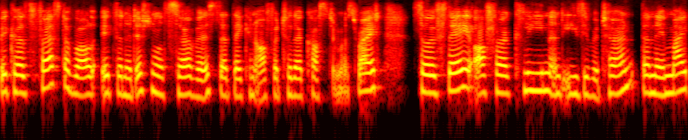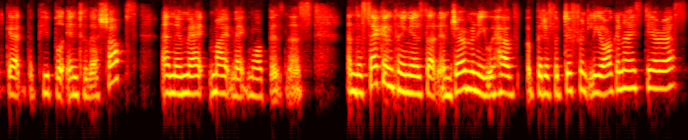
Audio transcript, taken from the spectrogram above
because first of all it's an additional service that they can offer to their customers right? So if they offer clean and easy return then they might get the people into their shops and they might, might make more business. And the second thing is that in germany we have a bit of a differently organized drs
